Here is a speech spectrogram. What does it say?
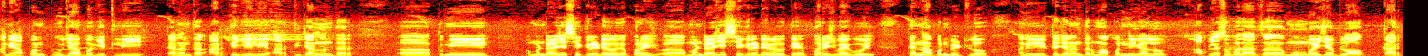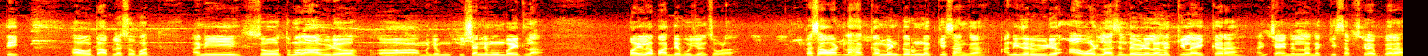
आणि आपण पूजा बघितली त्यानंतर आरती केली. आरतीच्या नंतर अ, तुम्ही मंडळाचे सेक्रेटरी होते परेश अ, मंडळाचे सेक्रेटरी होते परेशभाई गोईल त्यांना आपण भेटलो आणि त्याच्यानंतर मग आपण निघालो. आपल्यासोबत आज मुंबईचे ब्लॉग कार्तिक हा होता आपल्यासोबत. आणि सो तुम्हाला हा व्हिडिओ म्हणजे ईशान्य मुंबईतला पहिला पाद्यपूजन सोहळा. कसा वाटला हा कमेंट करून नक्की सांगा. आणि जर व्हिडिओ आवडला असेल तर व्हिडिओला नक्की लाईक करा आणि चॅनलला नक्की सबस्क्राईब करा.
